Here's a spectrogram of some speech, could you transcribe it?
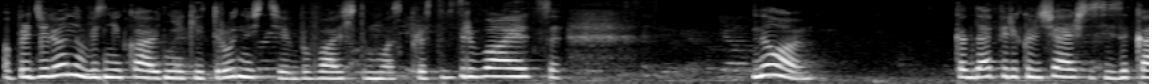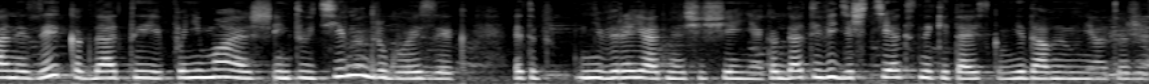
Определенно возникают некие трудности, бывает, что мозг просто взрывается. Но когда переключаешься с языка на язык, когда ты понимаешь интуитивно другой язык, это невероятное ощущение. Когда ты видишь текст на китайском, недавно у меня тоже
